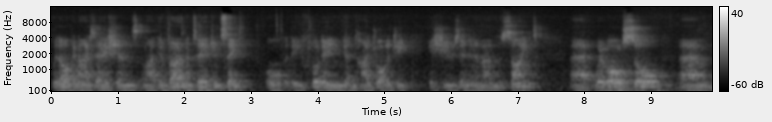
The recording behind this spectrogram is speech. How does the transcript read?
with organisations like the Environment Agency over the flooding and hydrology issues in and around the site. Uh, we're also um,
